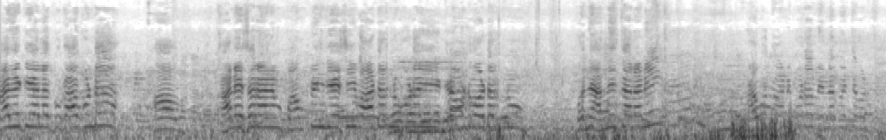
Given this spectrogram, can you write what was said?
రాజకీయాలకు కాకుండా ఆ కాళేశ్వరాన్ని పంపింగ్ చేసి వాటర్ను కూడా ఈ గ్రౌండ్ వాటర్ను కొన్ని అందించాలని ప్రభుత్వాన్ని కూడా విన్నపించబడుతుంది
